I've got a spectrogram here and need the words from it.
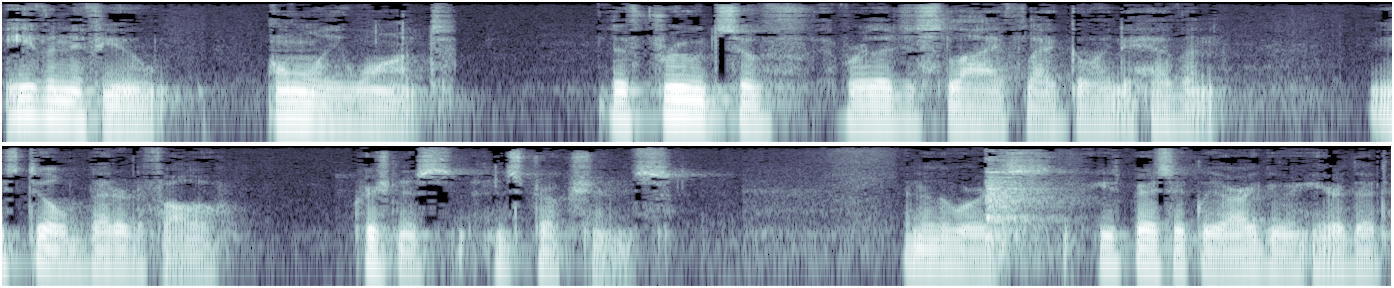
even if you only want the fruits of religious life, like going to heaven, it's still better to follow Krishna's instructions. In other words, he's basically arguing here that,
